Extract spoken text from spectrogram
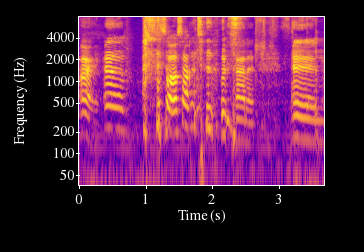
right. Um. So I was talking to Cortana, and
